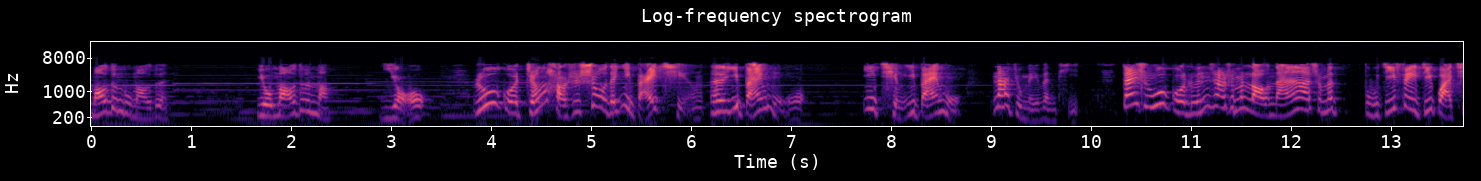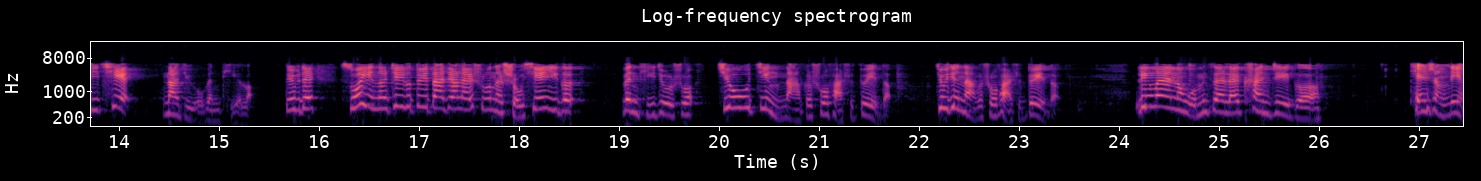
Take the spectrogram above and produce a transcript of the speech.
矛盾不矛盾？有矛盾吗？有。如果正好是受的一百顷，呃，一百亩，一顷一百亩，那就没问题。但是如果轮上什么老男啊，什么堵疾废疾寡妻妾，那就有问题了，对不对？所以呢，这个对大家来说呢，首先一个问题就是说，究竟哪个说法是对的？究竟哪个说法是对的？另外呢，我们再来看这个《天圣令》，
